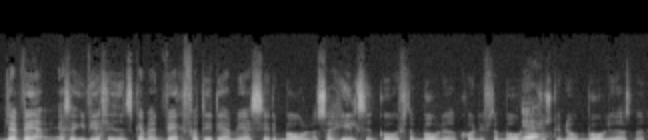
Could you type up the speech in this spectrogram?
lade være, altså i virkeligheden skal man væk fra det der med at sætte mål, og så hele tiden gå efter målet, og kun efter målet, ja. Og du skal nå målet og sådan noget.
